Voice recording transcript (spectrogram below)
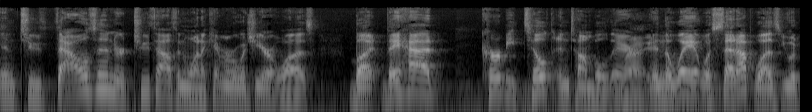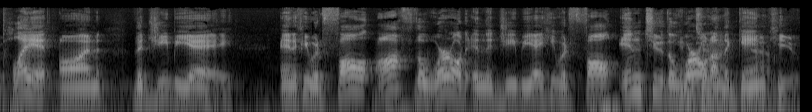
in 2000 or 2001. I can't remember which year it was, but they had Kirby Tilt and Tumble there, Right. and the way it was set up was you would play it on the GBA. And if he would fall off the world in the GBA, he would fall into the Into world on the- the yeah. GameCube.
